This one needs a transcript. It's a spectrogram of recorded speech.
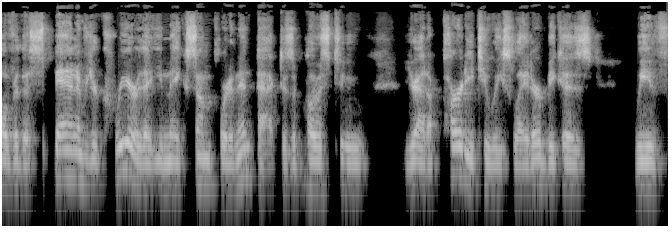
over the span of your career that you make some sort of impact, as opposed to you're at a party two weeks later because we've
